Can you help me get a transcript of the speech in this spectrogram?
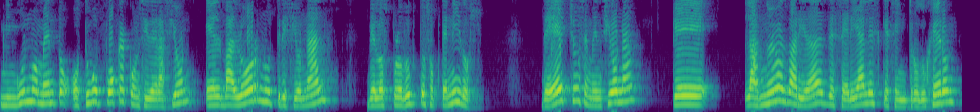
ningún momento o tuvo poca consideración el valor nutricional de los productos obtenidos. De hecho, se menciona que las nuevas variedades de cereales que se introdujeron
